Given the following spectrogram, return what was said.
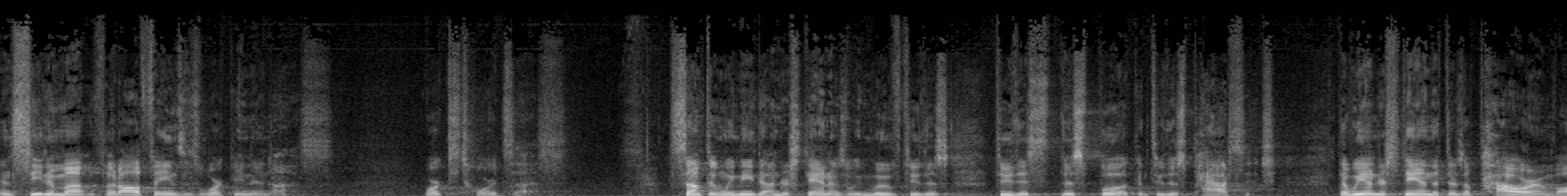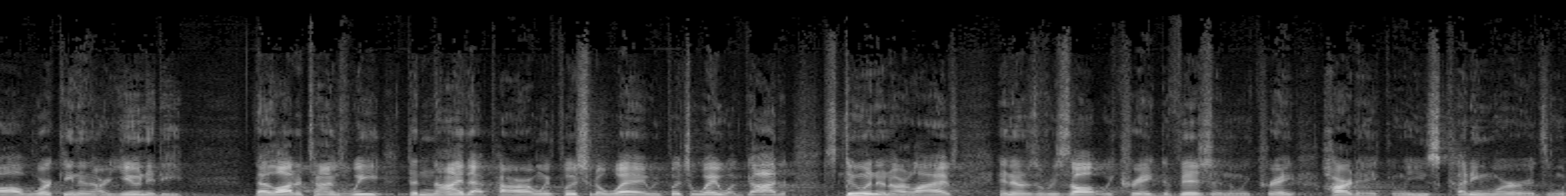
and seated him up and put all things is working in us, works towards us. Something we need to understand as we move through this, through this, this book and through this passage. That we understand that there's a power involved working in our unity that a lot of times we deny that power and we push it away. We push away what God is doing in our lives, and as a result, we create division and we create heartache and we use cutting words and we,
